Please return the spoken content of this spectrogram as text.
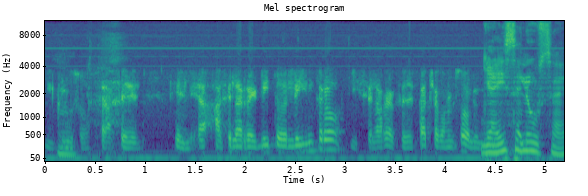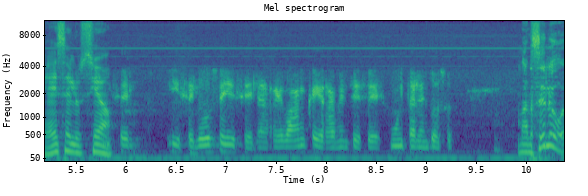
incluso. O sea, hace el, hace el arreglito del intro y se la se despacha con el solo. Y ahí se luce, ahí se lució. Y se, y se luce y se la rebanca y realmente es, es muy talentoso. Marcelo,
